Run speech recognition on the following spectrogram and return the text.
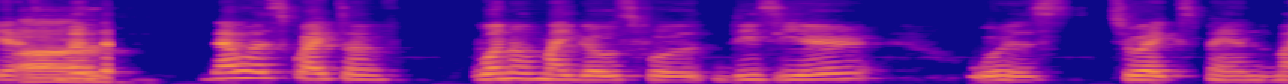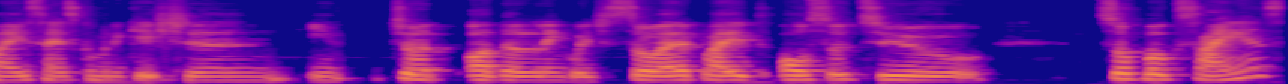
Yeah, uh, but that, that was quite a one of my goals for this year was to expand my science communication into other languages. So I applied also to Soapbox Science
